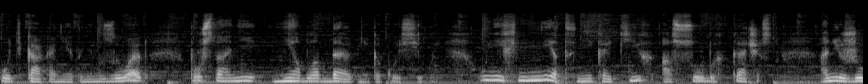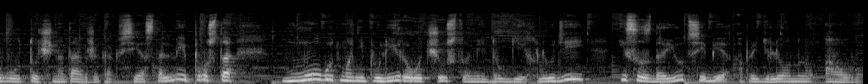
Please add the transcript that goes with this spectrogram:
хоть как они это не называют, просто они не обладают никакой силой. У них нет никаких особых качеств. Они живут точно так же, как все остальные, просто могут манипулировать чувствами других людей и создают себе определенную ауру.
